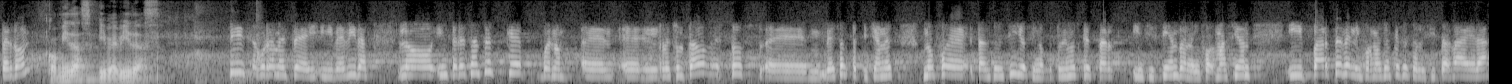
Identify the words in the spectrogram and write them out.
¿Perdón? Comidas y bebidas. Sí, seguramente, y, bebidas. Lo interesante es que, bueno, el, resultado de estos, eh, de esas peticiones no fue tan sencillo, sino que tuvimos que estar insistiendo en la información y parte de la información que se solicitaba era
